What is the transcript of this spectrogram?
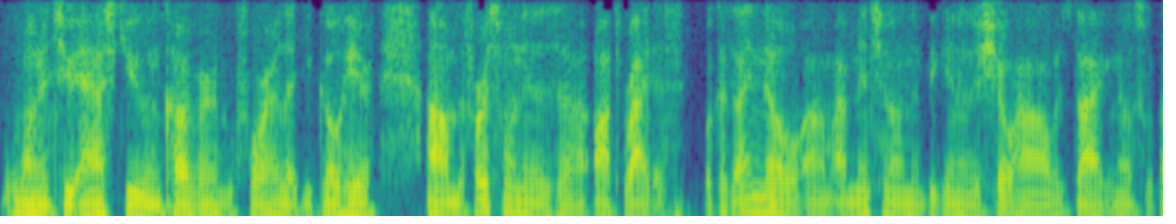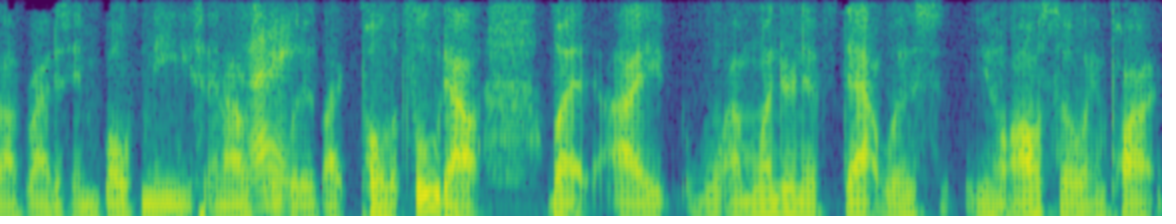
wanted to ask you and cover before I let you go here. Um, the first one is uh, arthritis because I know um, I mentioned on the beginning of the show how I was diagnosed with arthritis in both knees and I was Right. able to like pull the food out, but I I'm wondering if that was you know also in part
